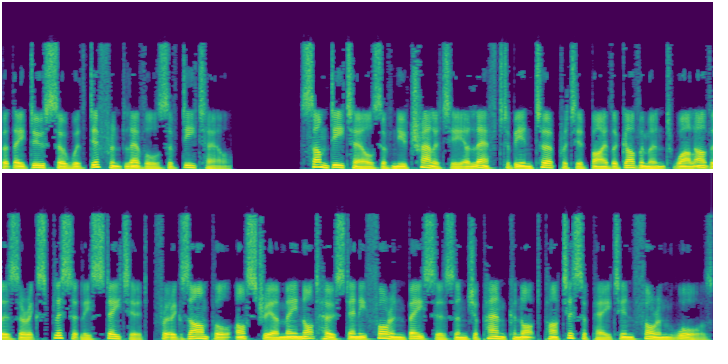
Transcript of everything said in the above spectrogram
but they do so with different levels of detail. Some details of neutrality are left to be interpreted by the government while others are explicitly stated, for example Austria may not host any foreign bases and Japan cannot participate in foreign wars.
